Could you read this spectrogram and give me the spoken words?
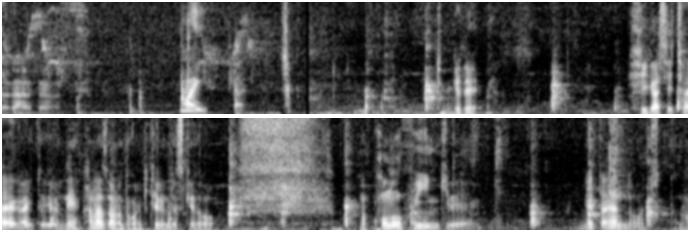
とうございまあいい。というわけで、東茶屋街というね、金沢のところに来てるんですけど、まあ、この雰囲気でネタやんのはちょっとな。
